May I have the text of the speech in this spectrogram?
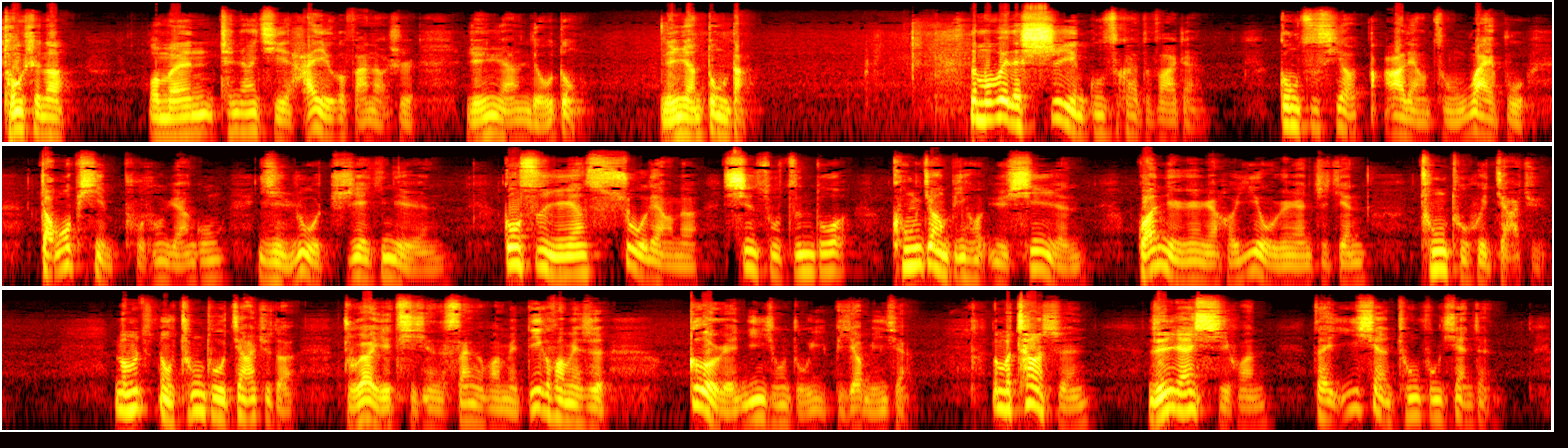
同时呢。我们成长企业还有一个烦恼是人员流动、人员动荡。那么，为了适应公司快速发展，公司需要大量从外部招聘普通员工，引入职业经理人。公司人员数量呢迅速增多，空降兵和与新人、管理人员和业务人员之间冲突会加剧。那么，这种冲突加剧的主要也体现在三个方面。第一个方面是个人英雄主义比较明显。那么，创始人仍然喜欢在一线冲锋陷阵，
